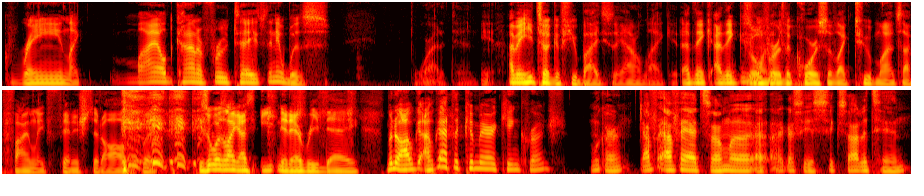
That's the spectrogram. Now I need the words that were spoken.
grain, like mild kind of fruit taste, and it was four out of ten. Yeah. I mean, he took a few bites. He's like, I don't like it. I think I think He's over the course of like two months, I finally finished it off. But because it wasn't like I was eating it every day. But no, I've got, I've got the Kamara King Crunch. Okay. I've I've had some. Uh, like I said, six out of ten.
